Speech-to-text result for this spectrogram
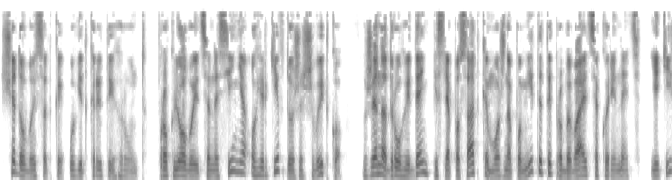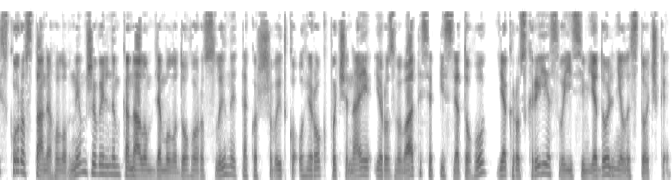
ще до висадки у відкритий ґрунт. Прокльовується насіння огірків дуже швидко. Вже на другий день після посадки можна помітити, пробивається корінець, який скоро стане головним живильним каналом для молодого рослини. Також швидко огірок починає і розвиватися після того, як розкриє свої сім'ядольні листочки.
